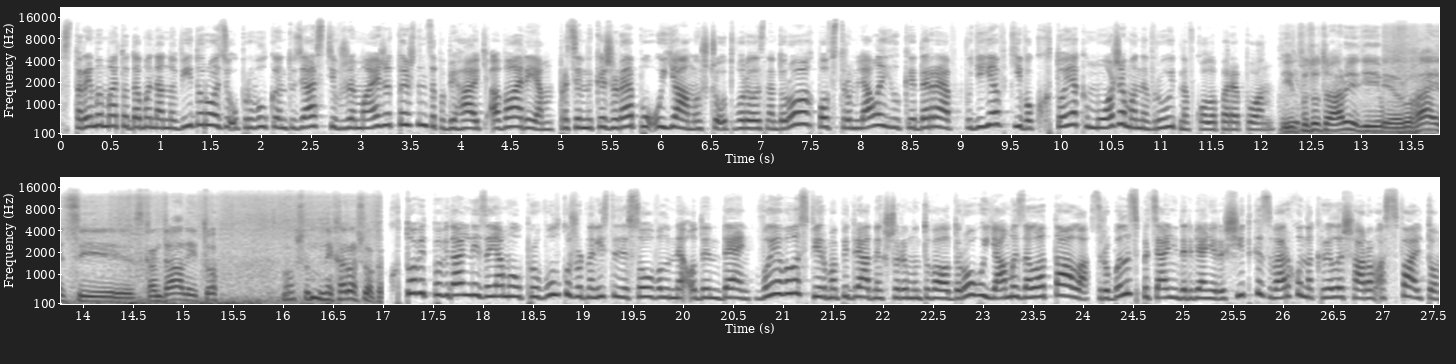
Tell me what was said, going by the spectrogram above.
Старими методами на новій дорозі у провулку ентузіастів вже майже тиждень запобігають аваріям. Працівники жрепу у ями, що утворились на дорогах, повстромляли гілки дерев. Водії автівок, хто як може, маневрують навколо перепон. І по тротуару ругаються, скандали, то В общем, нехорошо. Хто відповідальний за ями у провулку, журналісти з'ясовували не один день. Виявилось, фірма підрядних, що ремонтувала дорогу, ями залатала. Зробили спеціальні дерев'яні решітки, зверху накрили шаром асфальту.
